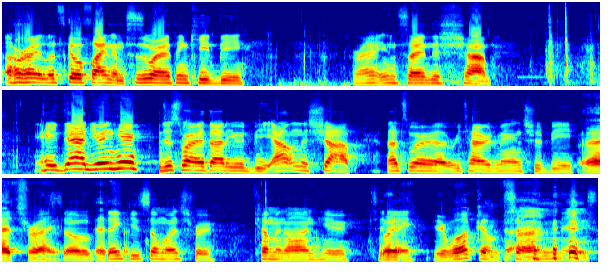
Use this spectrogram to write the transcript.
All right, let's go find him. This is where I think he'd be. Right inside this shop. Hey, Dad, you in here? Just where I thought he would be, out in the shop. That's where a retired man should be. That's right. So That's thank right. you so much for coming on here today. Well, you're welcome, son. and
